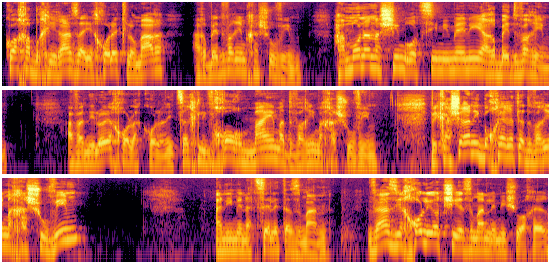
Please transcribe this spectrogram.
כוח הבחירה זה היכולת לומר הרבה דברים חשובים. המון אנשים רוצים ממני הרבה דברים, אבל אני לא יכול הכל, אני צריך לבחור מהם הדברים החשובים. וכאשר אני בוחר את הדברים החשובים, אני מנצל את הזמן. ואז יכול להיות שיהיה זמן למישהו אחר,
